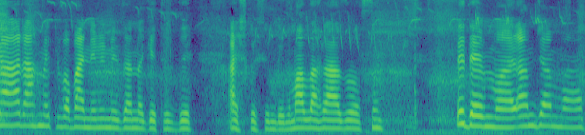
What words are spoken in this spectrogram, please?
Ya rahmetli babaannemi mezarına getirdi. Aşk kuşum benim. Allah razı olsun. Dedem var, amcam var.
